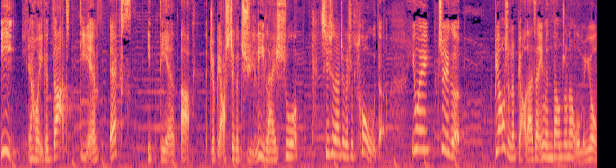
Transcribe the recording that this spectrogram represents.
e，然后一个 dot 点 x 一点啊，就表示这个举例来说。其实呢，这个是错误的，因为这个标准的表达在英文当中呢，我们用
